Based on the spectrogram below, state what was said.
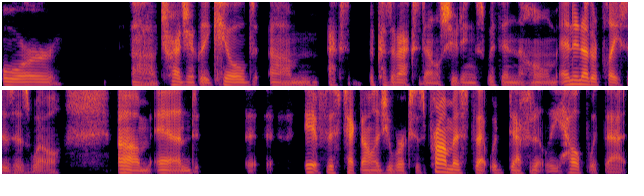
or uh, tragically killed um, ac- because of accidental shootings within the home and in other places as well. Um, and uh, if this technology works as promised, that would definitely help with that.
